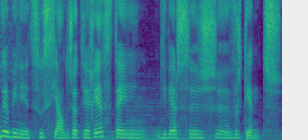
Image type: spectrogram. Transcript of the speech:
gabinete social do JRS tem diversas eh, vertentes.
